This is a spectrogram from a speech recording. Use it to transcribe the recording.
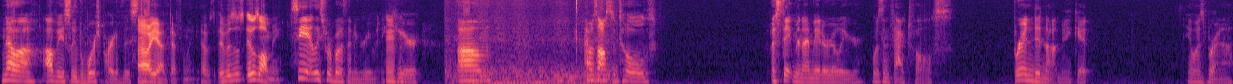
Noah, obviously the worst part of this. Oh yeah, definitely. It was it was, it was on me. See, at least we're both in agreement Mm-hmm. here. Um, I was also told a statement I made earlier was in fact false. Bryn did not make it. It was Brenna.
